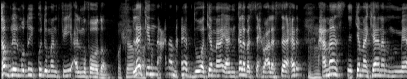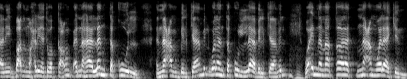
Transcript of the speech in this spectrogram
قبل المضي قدما في المفاوضات. لكن على ما يبدو وكما يعني انقلب السحر على الساحر حماس كما كان يعني بعض المحللين يتوقعون بأنها لن تقول نعم بالكامل ولن تقول لا بالكامل وإنما قالت نعم ولكن.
